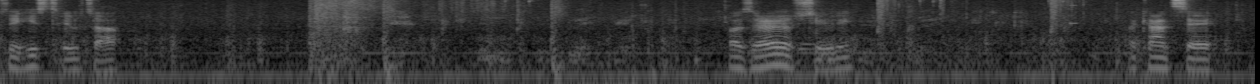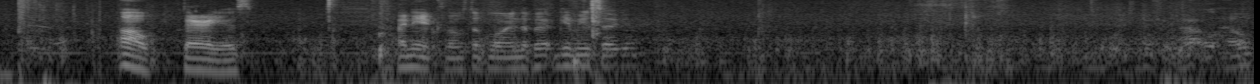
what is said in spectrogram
See, he's two Oh, is there a shooty? I can't see. Oh, there he is. I need to close the blind a bit. Give me a second. That'll help.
